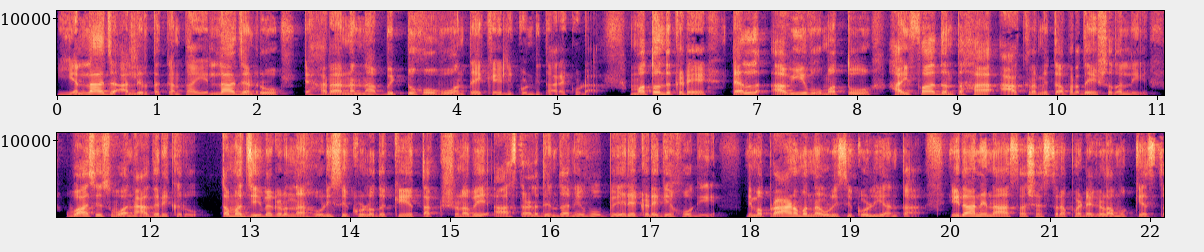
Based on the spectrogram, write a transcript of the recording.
ಎಲ್ಲಾ ಜ, ಅಲ್ಲಿರ್ತಕ್ಕಂಥ ಎಲ್ಲ ಜನರು ಟೆಹರಾನನ್ನ ಬಿಟ್ಟು ಹೋಗುವಂತೆ ಕೇಳಿಕೊಂಡಿದ್ದಾರೆ ಕೂಡ. ಮತ್ತೊಂದು ಕಡೆ ಟೆಲ್ ಅವೀವ್ ಮತ್ತು ಹೈಫಾದಂತಹ ಆಕ್ರಮಿತ ಪ್ರದೇಶದಲ್ಲಿ ವಾಸಿಸುವ ನಾಗರಿಕರು ತಮ್ಮ ಜೀವಗಳನ್ನು ಉಳಿಸಿಕೊಳ್ಳೋದಕ್ಕೆ ತಕ್ಷಣವೇ ಆ ಸ್ಥಳದಿಂದ ನೀವು ಬೇರೆ ಕಡೆಗೆ ಹೋಗಿ ನಿಮ್ಮ ಪ್ರಾಣವನ್ನು ಉಳಿಸಿಕೊಳ್ಳಿ ಅಂತ ಇರಾನಿನ ಸಶಸ್ತ್ರ ಪಡೆಗಳ ಮುಖ್ಯಸ್ಥ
